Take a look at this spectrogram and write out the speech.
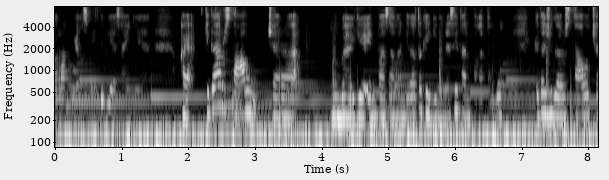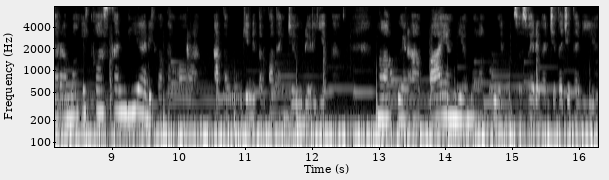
orang yang seperti biasanya. Kayak kita harus tahu cara ngebahagiain pasangan kita tuh kayak gimana sih tanpa ketemu. Kita juga harus tahu cara mengikhlaskan dia di kota orang atau mungkin di tempat yang jauh dari kita ngelakuin apa yang dia mau lakuin sesuai dengan cita-cita dia.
